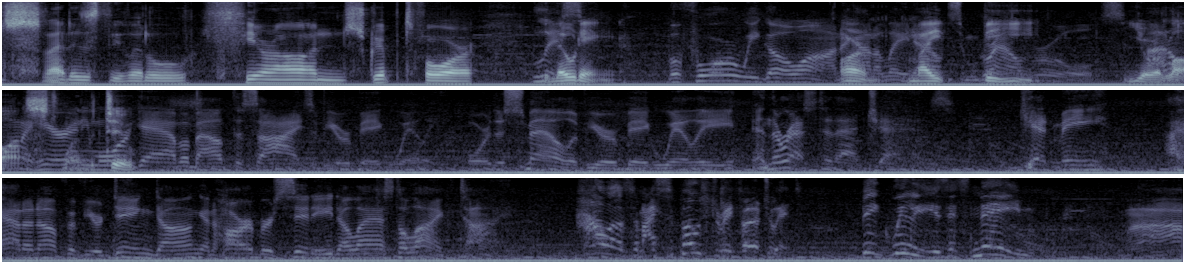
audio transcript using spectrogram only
And that is the little Furon script for Listen, loading. Before we go on, Or I lay might down some be ground rules. you're I don't wanna lost, hear one any of the two. gab about the size of your big willy, or the smell of your big willy, and the rest of that jazz. Get me? I had enough of your ding dong in Harbor City to last a lifetime. How else am I supposed to refer to it? Big Willie is its name. Ah,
